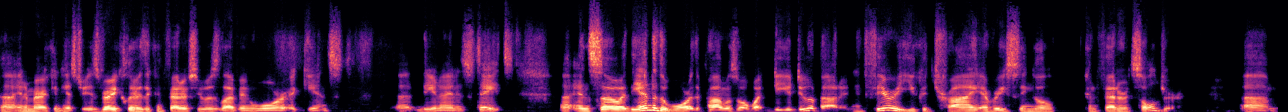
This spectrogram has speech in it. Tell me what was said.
uh, in American history. It's very clear the Confederacy was levying war against uh, the United States. Uh, and so, at the end of the war, the problem was well, what do you do about it? In theory, you could try every single Confederate soldier um,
